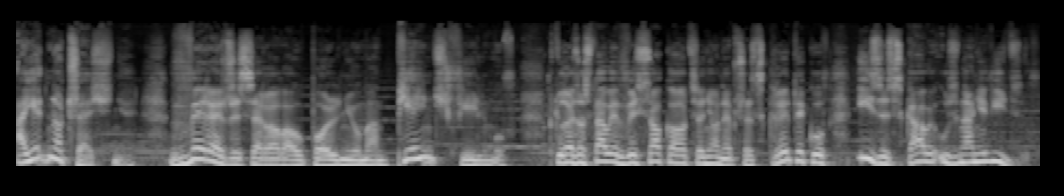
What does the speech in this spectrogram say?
A jednocześnie wyreżyserował Paul Newman pięć filmów, które zostały wysoko ocenione przez krytyków i zyskały uznanie widzów.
